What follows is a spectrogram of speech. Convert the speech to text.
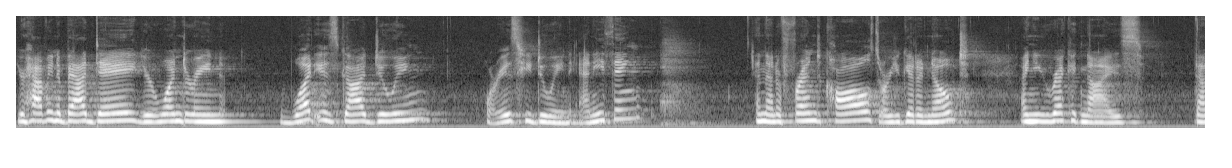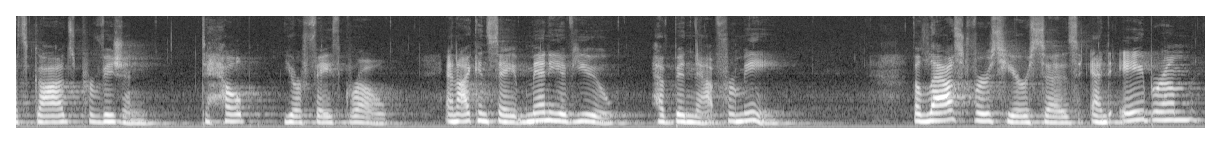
You're having a bad day, you're wondering, what is God doing? Or is He doing anything? And then a friend calls or you get a note and you recognize that's God's provision to help your faith grow. And I can say many of you have been that for me. The last verse here says, And Abram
